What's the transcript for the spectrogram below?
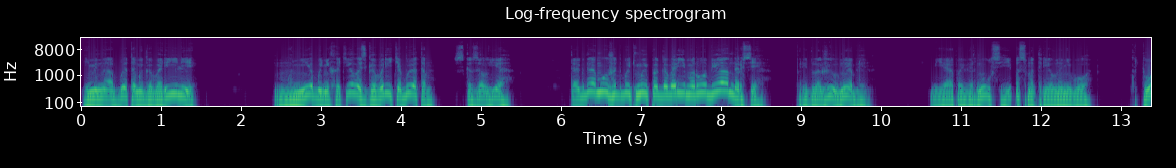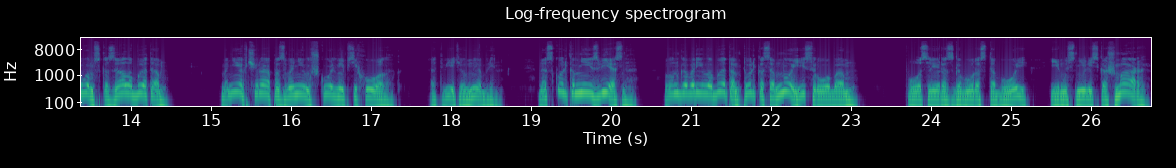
именно об этом и говорили. Мне бы не хотелось говорить об этом, сказал я. Тогда, может быть, мы поговорим о Робби Андерсе, предложил Неблин. Я повернулся и посмотрел на него. Кто вам сказал об этом? Мне вчера позвонил школьный психолог, ответил Неблин. Насколько мне известно, он говорил об этом только со мной и с Робом. После разговора с тобой ему снились кошмары.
